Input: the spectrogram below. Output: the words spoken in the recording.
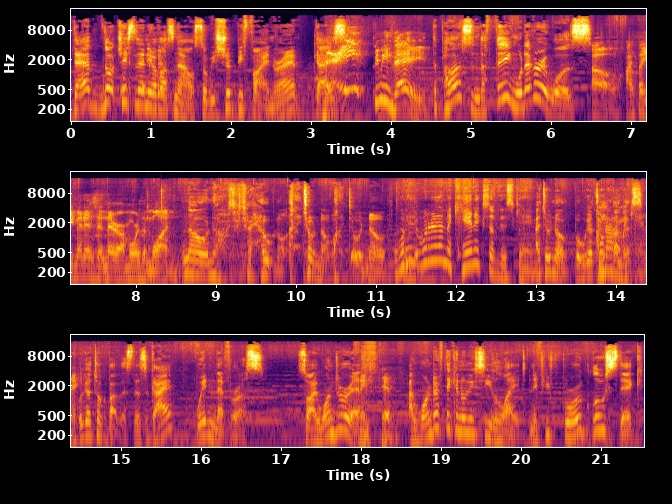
They're not chasing any of us now, so we should be fine, right? Guys? They? What do you mean they? The person, the thing, whatever it was. Oh, I thought you meant as in there are more than one. No, no, I hope not. I don't know. I don't know. What are, what are the mechanics of this game? I don't know, but we're gonna talk not a about this. mechanic. We're gonna talk about this. There's a guy waiting there for us. So I wonder if name's Tim. I wonder if they can only see light, and if you throw a glow stick,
